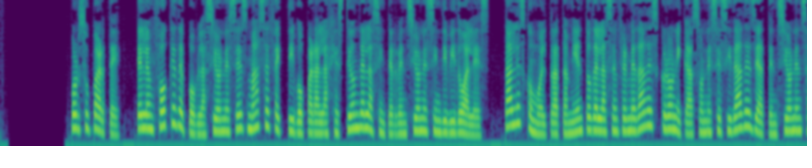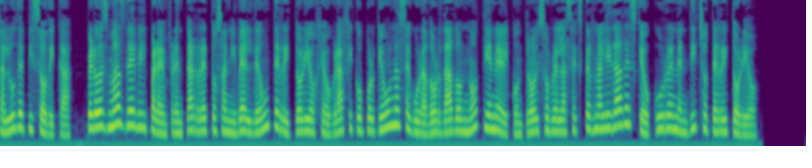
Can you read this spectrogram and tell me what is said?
Por su parte, el enfoque de poblaciones es más efectivo para la gestión de las intervenciones individuales, tales como el tratamiento de las enfermedades crónicas o necesidades de atención en salud episódica, pero es más débil para enfrentar retos a nivel de un territorio geográfico porque un asegurador dado no tiene el control sobre las externalidades que ocurren en dicho territorio.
